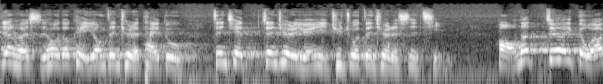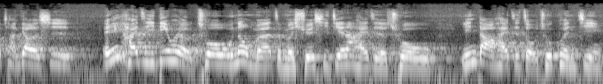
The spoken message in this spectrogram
任何时候都可以用正确的态度、正确正确的原理去做正确的事情。好，那最后一个我要强调的是，哎，孩子一定会有错误，那我们要怎么学习接纳孩子的错误，引导孩子走出困境？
